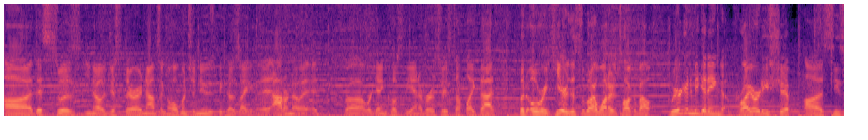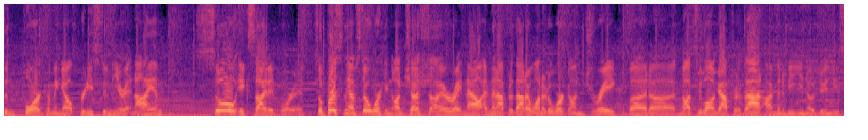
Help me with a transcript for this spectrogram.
Uh, this was, you know, just they're announcing a whole bunch of news because I, I don't know, it, uh, we're getting close to the anniversary, stuff like that. But over here, this is what I wanted to talk about. We're going to be getting Priority Ship uh, Season 4 coming out pretty soon here, and I am so excited for it. So personally, I'm still working on Cheshire right now, and then after that, I wanted to work on Drake, but uh, not too long after that, I'm gonna be, you know, doing these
